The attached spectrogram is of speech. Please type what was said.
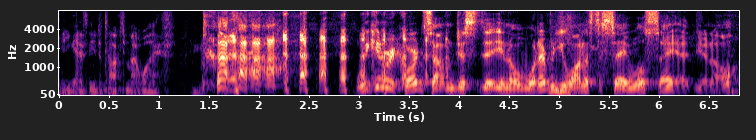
You guys need to talk to my wife. we can record something. Just you know, whatever you want us to say, we'll say it. You know.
